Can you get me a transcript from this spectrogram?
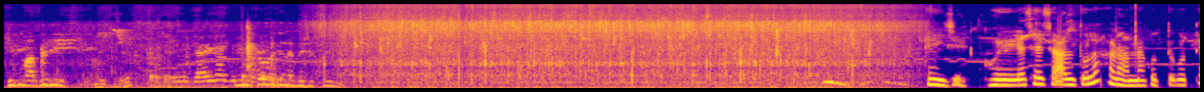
ঠিক মাঝেরই হয়েছে। জায়গা কিন্তু ওই জন্য বেশি ঠিক এই যে হয়ে গেছে চাল তোলা আর রান্না করতে করতে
